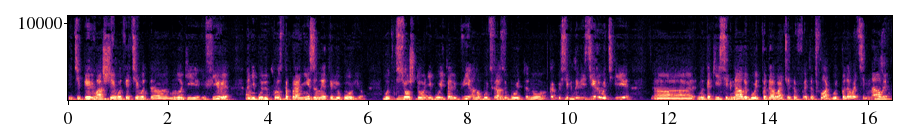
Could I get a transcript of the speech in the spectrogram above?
И теперь ваши вот эти вот э, многие эфиры, они будут просто пронизаны этой любовью. Вот mm-hmm. все, что не будет о любви, оно будет сразу будет, ну, как бы сигнализировать и э, ну, такие сигналы будет подавать, это, этот флаг будет подавать сигналы, mm-hmm.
